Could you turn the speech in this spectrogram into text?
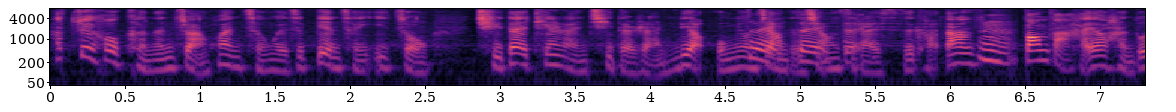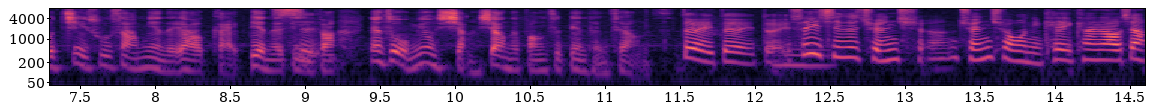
它最后可能转换成为是变成一种取代天然气的燃料。我们用这样的方式来思考，当然方法还要很多技术上面的要改变的地方，是但是我们用想象的方式变成这样子。对对对，所以其实全球全球你可以看到，像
